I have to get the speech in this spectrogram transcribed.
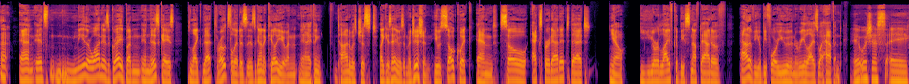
and it's neither one is great, but in, in this case, like that throat slit is, is going to kill you. And, and I think Todd was just, like you say, he was a magician. He was so quick and so expert at it that, you know, your life could be snuffed out of out of you before you even realize what happened. It was just a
